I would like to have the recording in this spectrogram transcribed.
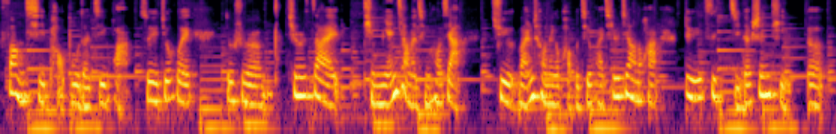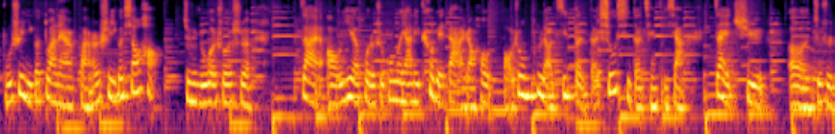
放弃跑步的计划，所以就会。就是，其实，在挺勉强的情况下去完成那个跑步计划，其实这样的话，对于自己的身体，呃，不是一个锻炼，反而是一个消耗。就是如果说是在熬夜或者是工作压力特别大，然后保证不了基本的休息的前提下，再去呃就是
